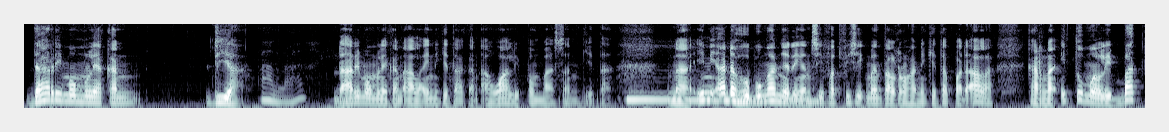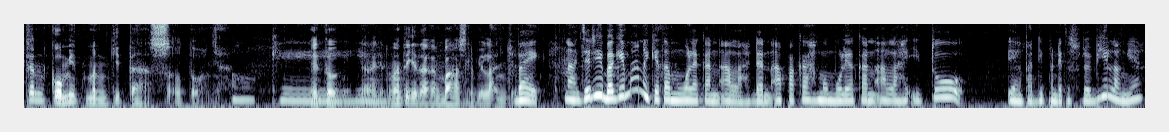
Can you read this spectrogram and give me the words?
dari memuliakan Dia, Allah. Dari memuliakan Allah ini kita akan awali pembahasan kita. Hmm. Nah, ini ada hubungannya dengan sifat fisik, mental, rohani kita pada Allah karena itu melibatkan komitmen kita seutuhnya. Oke. itu ya. kira-kira nanti kita akan bahas lebih lanjut. Baik. Nah, jadi bagaimana kita memuliakan Allah dan apakah memuliakan Allah itu yang tadi pendeta sudah bilang ya?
